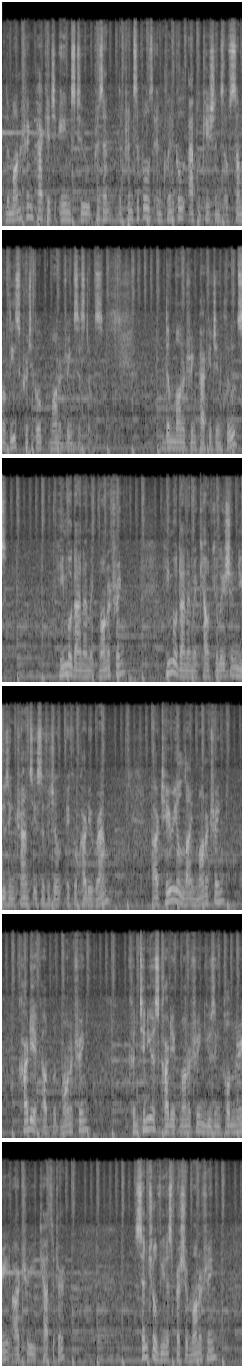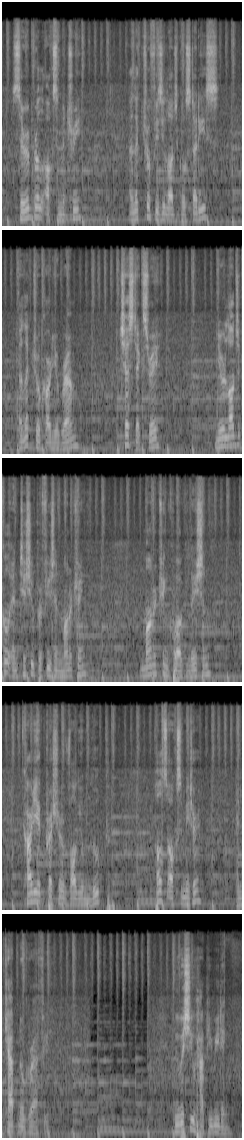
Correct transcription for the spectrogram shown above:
The monitoring package aims to present the principles and clinical applications of some of these critical monitoring systems. The monitoring package includes hemodynamic monitoring, hemodynamic calculation using transesophageal echocardiogram, arterial line monitoring, cardiac output monitoring, continuous cardiac monitoring using pulmonary artery catheter, central venous pressure monitoring, cerebral oximetry, electrophysiological studies, electrocardiogram, chest x-ray, neurological and tissue perfusion monitoring, monitoring coagulation, cardiac pressure volume loop, pulse oximeter, and capnography. We wish you happy reading.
